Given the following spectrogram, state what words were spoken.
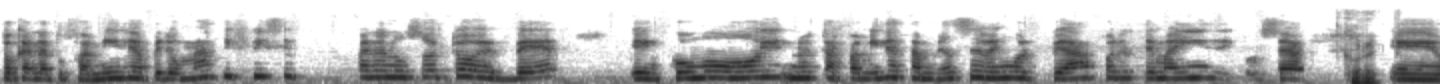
tocan a tu familia, pero más difícil para nosotros es ver en cómo hoy nuestras familias también se ven golpeadas por el tema hídrico. O sea, eh,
